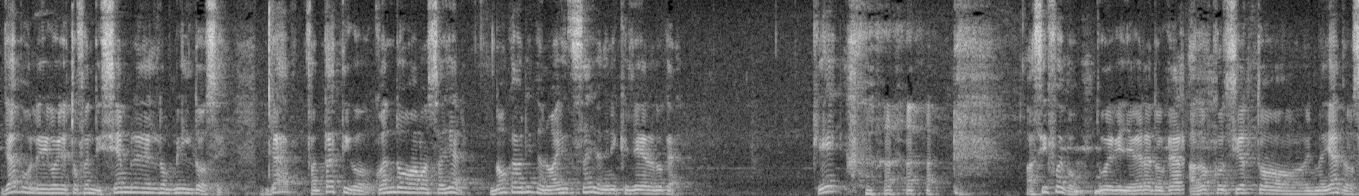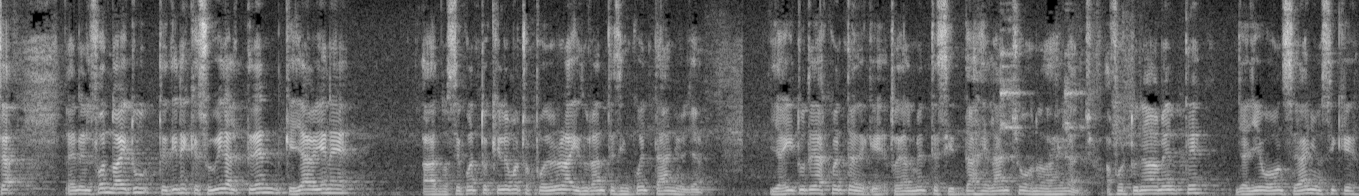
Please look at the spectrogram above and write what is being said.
Ya, pues le digo, esto fue en diciembre del 2012. Ya, fantástico, ¿cuándo vamos a ensayar? No, cabrito, no hay ensayo, tenéis que llegar a tocar. ¿Qué? Así fue, pues. tuve que llegar a tocar a dos conciertos inmediatos. O sea, en el fondo ahí tú te tienes que subir al tren que ya viene no sé cuántos kilómetros por hora y durante 50 años ya. Y ahí tú te das cuenta de que realmente si das el ancho o no das el ancho. Afortunadamente ya llevo 11 años, así que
